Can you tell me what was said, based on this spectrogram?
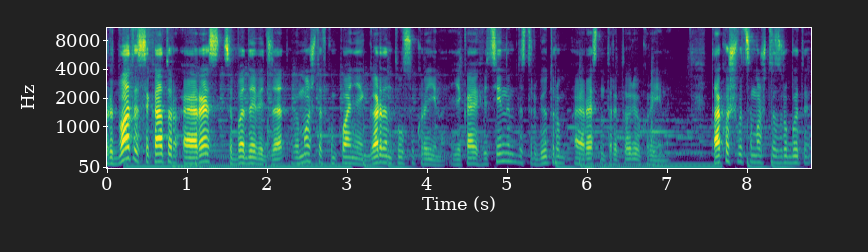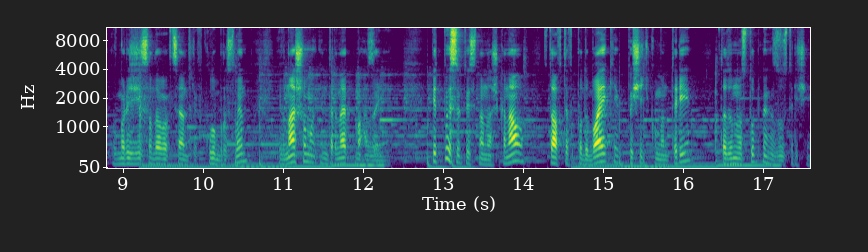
Придбати секатор ARS CB9Z ви можете в компанії Garden Tools Україна, яка є офіційним дистриб'ютором ARS на території України. Також ви це можете зробити в мережі садових центрів Клуб Рослин і в нашому інтернет-магазині. Підписуйтесь на наш канал, ставте вподобайки, пишіть коментарі та до наступних зустрічей.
